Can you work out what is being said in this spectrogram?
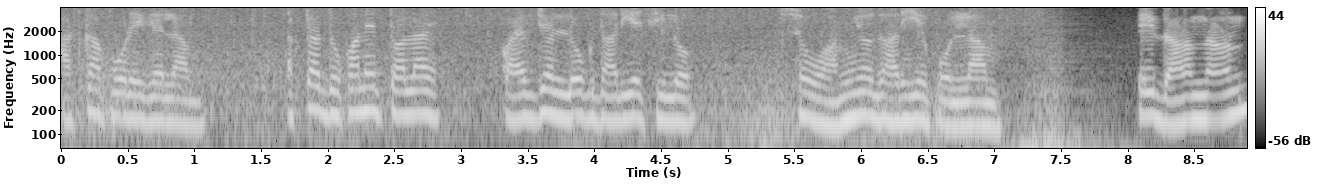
আটকা পড়ে গেলাম। একটা দোকানের তলায় কয়েকজন লোক দাঁড়িয়ে ছিল। সো আমিও দাঁড়িয়ে পড়লাম। এই দাঁড়ান দাঁড়ান।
